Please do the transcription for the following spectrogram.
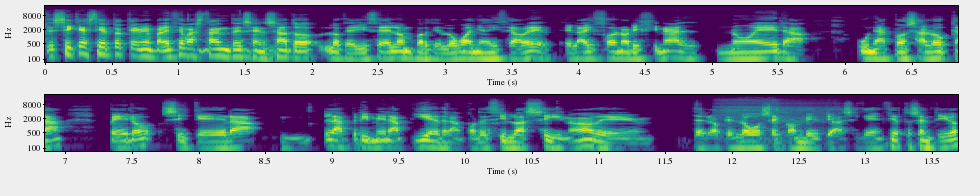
sí que es cierto que me parece bastante sensato lo que dice Elon, porque luego añade, a ver, el iPhone original no era una cosa loca, pero sí que era la primera piedra, por decirlo así, ¿no? De, de lo que luego se convirtió. Así que en cierto sentido,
